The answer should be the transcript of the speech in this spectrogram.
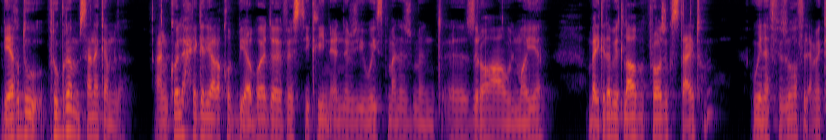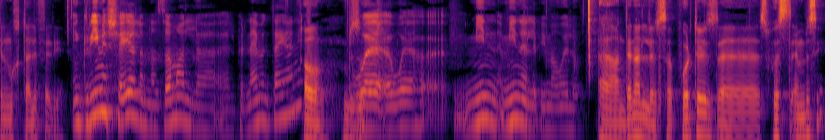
بياخدوا program سنة كاملة عن كل حاجة ليها علاقة بالبيئه biodiversity clean energy waste management زراعة والمية. وبعد كده بيطلعوا بال projects بتاعتهم. وينفذوها في الأماكن المختلفة دي. Greenish هي اللي منظمه ال- البرنامج ده يعني؟ آه بالظبط. ومين مين اللي بيموله؟ آه عندنا ال supporters Swiss Embassy.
